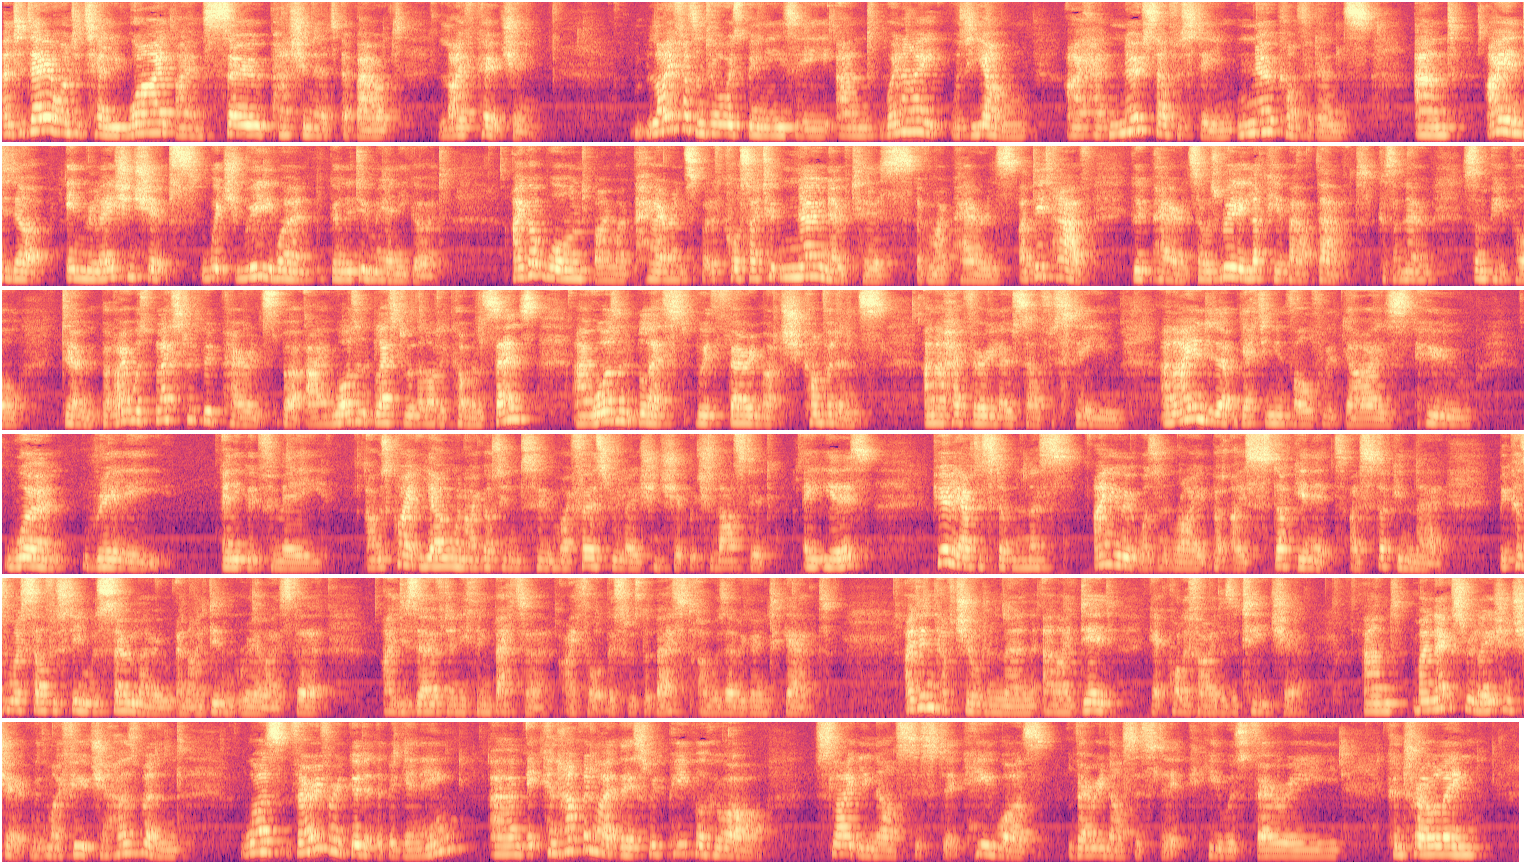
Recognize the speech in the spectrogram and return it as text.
and today I want to tell you why I am so passionate about life coaching. Life hasn't always been easy and when I was young I had no self-esteem, no confidence and I ended up in relationships which really weren't going to do me any good. I got warned by my parents, but of course I took no notice of my parents. I did have good parents. I was really lucky about that because I know some people don't. But I was blessed with good parents, but I wasn't blessed with a lot of common sense. I wasn't blessed with very much confidence and I had very low self-esteem. And I ended up getting involved with guys who weren't really any good for me I was quite young when I got into my first relationship, which lasted eight years, purely out of stubbornness. I knew it wasn't right, but I stuck in it. I stuck in there because my self-esteem was so low and I didn't realise that I deserved anything better. I thought this was the best I was ever going to get. I didn't have children then and I did get qualified as a teacher. And my next relationship with my future husband was very, very good at the beginning. Um, it can happen like this with people who are slightly narcissistic. He was very narcissistic. He was very controlling.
